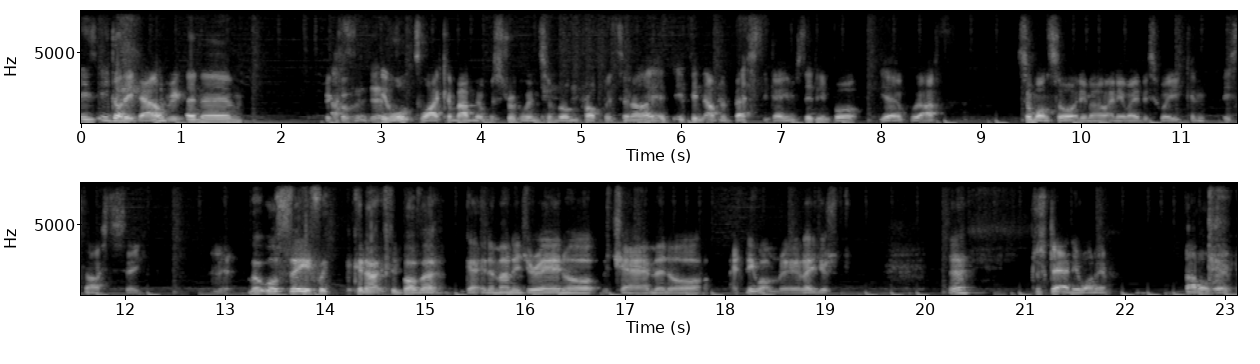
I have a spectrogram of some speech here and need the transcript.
he got it down and. um recovered. Yeah. He looked like a man that was struggling to run properly tonight. He didn't have the best of games, did he? But yeah, I've, someone sorted him out anyway this week, and it's nice to see. Yeah. But we'll see if we can actually bother getting a manager in, or the chairman, or anyone really. Just yeah, just get anyone in. That'll do.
